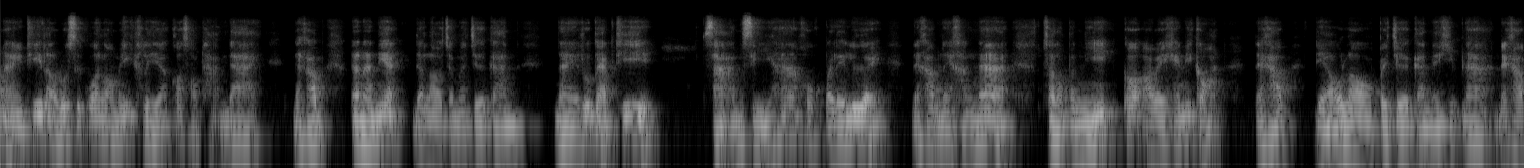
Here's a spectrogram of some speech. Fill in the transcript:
ไหนที่เรารู้สึกว่าเราไม่เคลียร์ก็สอบถามได้นะครับ ดังนั้นเนี่ยเดี๋ยวเราจะมาเจอกันในรูปแบบที่ 3 4 5 6 ไปเรื่อยๆนะครับในครั้งหน้าสำหรับวันนี้ก็เอาไว้แค่นี้ก่อนนะครับ เดี๋ยวเราไปเจอกันในคลิปหน้านะครับ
